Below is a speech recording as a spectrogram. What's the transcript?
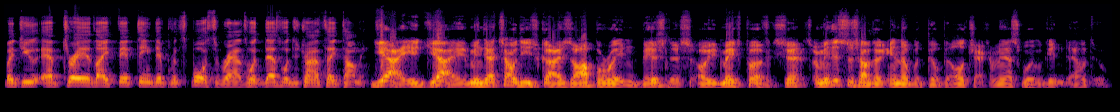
but you have traded like 15 different sports around. What that's what you're trying to say, Tommy? Yeah, it, yeah. I mean that's how these guys operate in business. Oh, it makes perfect sense. I mean this is how they end up with Bill Belichick. I mean that's what we're getting down to.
